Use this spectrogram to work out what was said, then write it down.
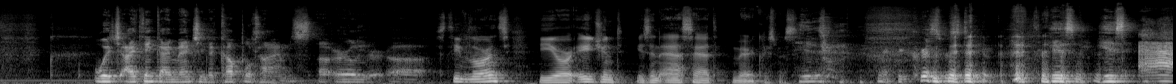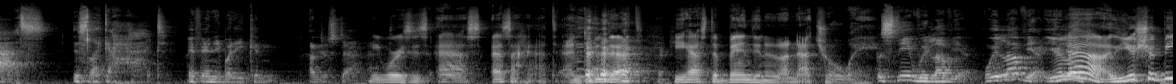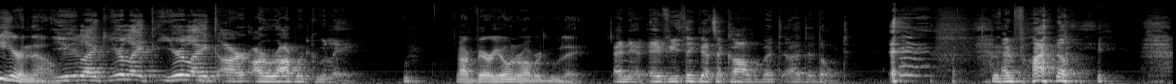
which I think I mentioned a couple times uh, earlier. Uh, Steve Lawrence, your agent is an asshat. Merry Christmas. his Merry Christmas to you. His his ass is like a hat. If anybody can understand. that. He wears his ass as a hat, and to do that, he has to bend in an unnatural way. But Steve, we love you. We love you. You're Yeah, you should be here now. you're like you're like you're like our, our Robert Goulet. Our very own Robert Goulet. And if you think that's a compliment, uh, don't. and finally,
